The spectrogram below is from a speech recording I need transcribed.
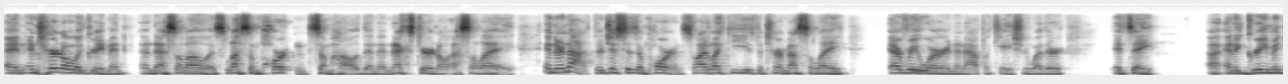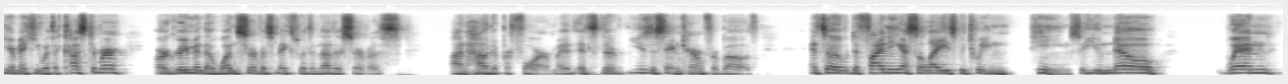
an internal agreement, an SLO, is less important somehow than an external SLA. And they're not, they're just as important. So I like to use the term SLA everywhere in an application, whether it's a uh, an agreement you're making with a customer or agreement that one service makes with another service on how to perform. It, it's the use the same term for both. And so defining SLAs between teams so you know when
